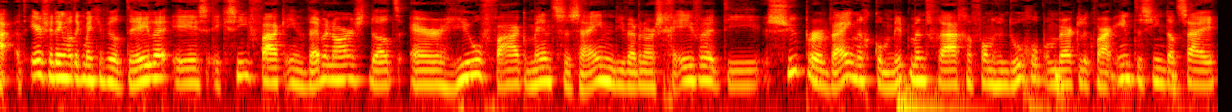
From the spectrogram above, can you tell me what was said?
Nou, het eerste ding wat ik met je wil delen is, ik zie vaak in webinars dat er heel vaak mensen zijn die webinars geven die super weinig commitment vragen van hun doelgroep om werkelijk waar in te zien dat zij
